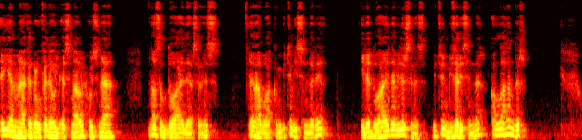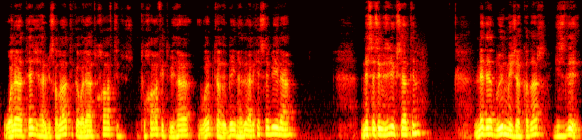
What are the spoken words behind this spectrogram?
Eyyemmâ ted'u felehul esmâul husnâ. Nasıl dua ederseniz Cenab-ı Hakk'ın bütün isimleri ile dua edebilirsiniz. Bütün güzel isimler Allah'ındır. وَلَا تَجْهَرْ بِصَلَاتِكَ وَلَا تُخَافِتْ بِهَا وَابْتَغِ بَيْنَ ذَٰلِكَ سَب۪يلًا Ne sesinizi yükseltin ne de duyulmayacak kadar gizli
